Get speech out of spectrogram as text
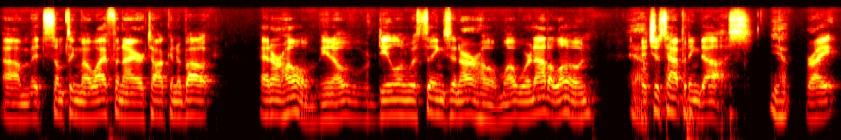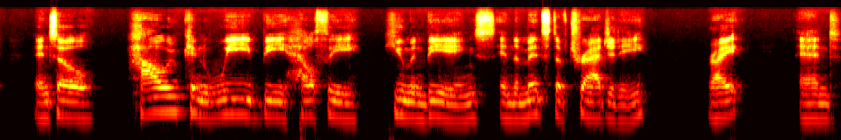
Um, it's something my wife and I are talking about at our home. You know, we're dealing with things in our home. Well, we're not alone. Yeah. It's just happening to us, Yep. right? And so, how can we be healthy human beings in the midst of tragedy, right? And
